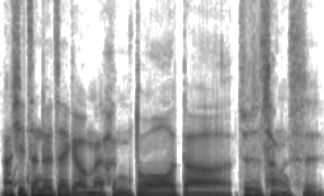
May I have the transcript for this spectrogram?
那其实针对这个，我们很多的就是尝试，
